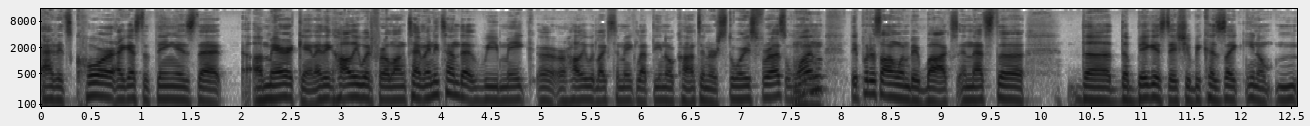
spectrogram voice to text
at its core. I guess the thing is that American. I think Hollywood for a long time. Anytime that we make or, or Hollywood likes to make Latino content or stories for us, mm-hmm. one they put us all in one big box, and that's the the the biggest issue because like you know m-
